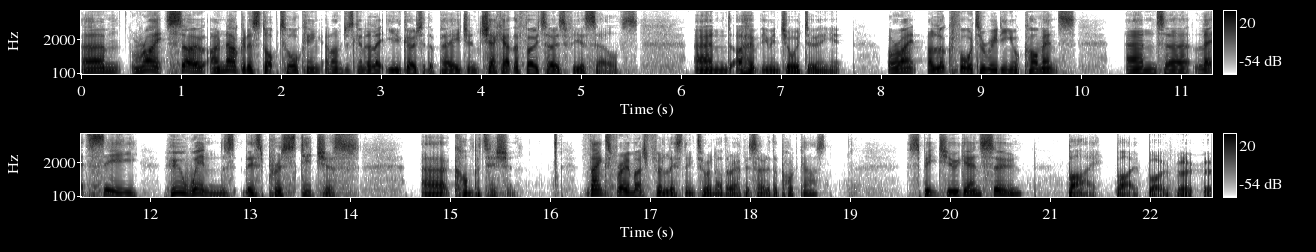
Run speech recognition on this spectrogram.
Um, right, so I'm now going to stop talking and I'm just going to let you go to the page and check out the photos for yourselves. And I hope you enjoyed doing it. All right, I look forward to reading your comments and uh, let's see who wins this prestigious uh, competition. Thanks very much for listening to another episode of the podcast. Speak to you again soon. Bye. Bye. Bye. Bye. bye.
